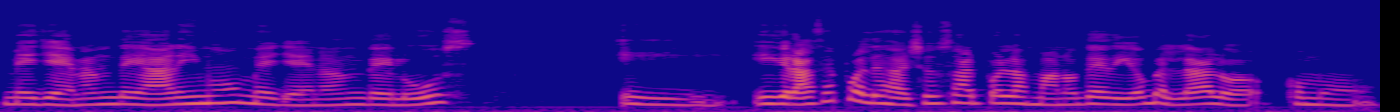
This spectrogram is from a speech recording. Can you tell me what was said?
me llenan de ánimo, me llenan de luz. Y, y, gracias por dejarse usar por las manos de Dios, ¿verdad? Lo, como,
